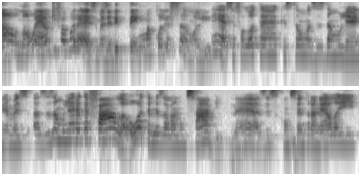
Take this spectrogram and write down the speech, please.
igual não é o que favorece, mas ele tem uma coleção ali. É, você falou até a questão, às vezes, da mulher, né? Mas às vezes a mulher até fala, ou até mesmo ela não sabe, né? Às vezes se concentra nela e.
